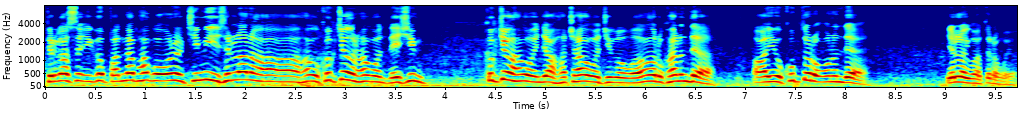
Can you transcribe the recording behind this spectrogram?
들어가서 이거 반납하고 오늘 짐이 있을라나 하고 걱정을 하고 내심 걱정하고 이제 하차하고 지금 어항으로 가는데 아 이거 국도로 오는데 연락이 왔더라고요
